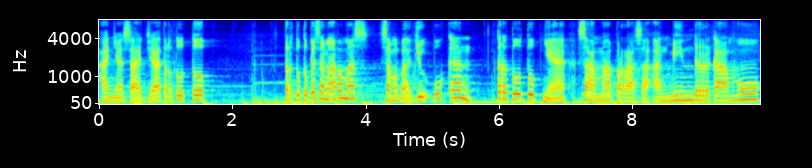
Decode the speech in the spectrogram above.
hanya saja tertutup. Tertutupnya sama apa, Mas? Sama baju? Bukan. Tertutupnya sama perasaan minder kamu,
